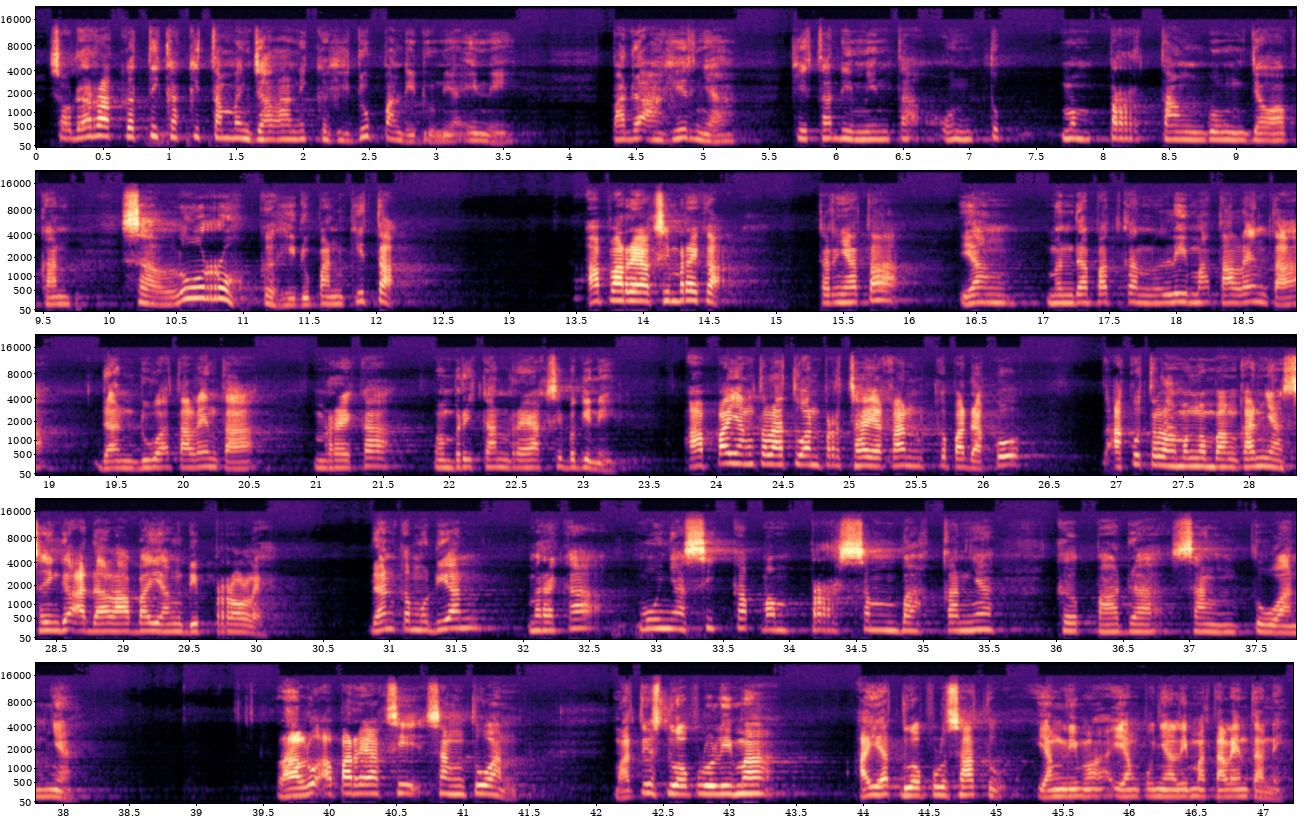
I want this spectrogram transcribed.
Saudara, ketika kita menjalani kehidupan di dunia ini, pada akhirnya kita diminta untuk mempertanggungjawabkan seluruh kehidupan kita. Apa reaksi mereka? Ternyata yang mendapatkan lima talenta dan dua talenta, mereka memberikan reaksi begini. Apa yang telah Tuhan percayakan kepadaku, aku telah mengembangkannya sehingga ada laba yang diperoleh. Dan kemudian mereka punya sikap mempersembahkannya kepada sang tuannya. Lalu apa reaksi sang tuan? Matius 25 ayat 21 yang lima yang punya lima talenta nih.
